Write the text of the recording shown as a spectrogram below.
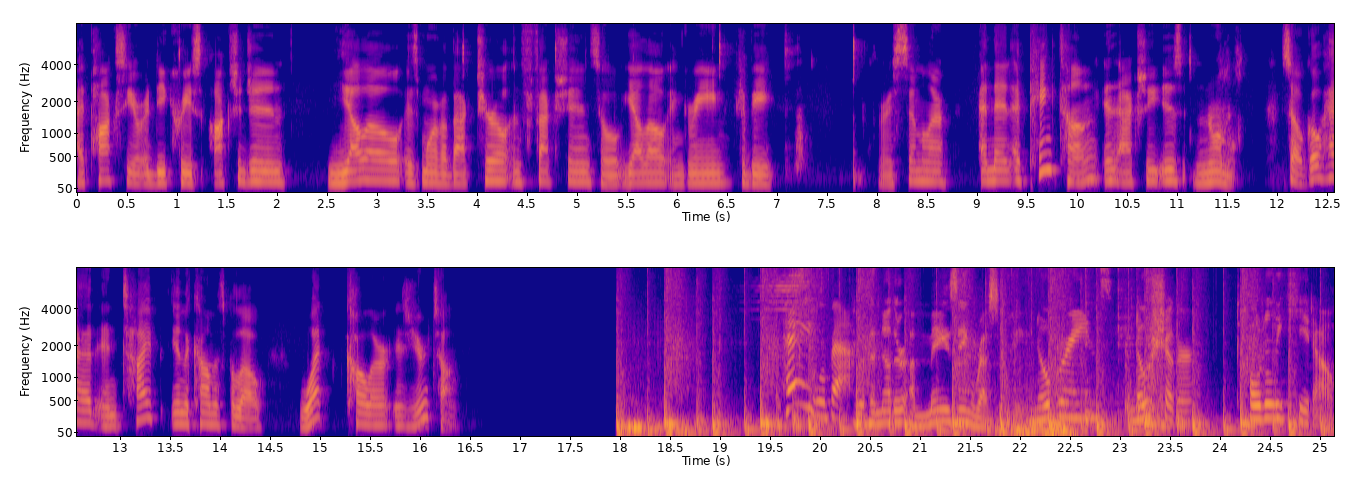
hypoxia or a decreased oxygen. Yellow is more of a bacterial infection, so yellow and green could be very similar. And then a pink tongue is actually is normal. So go ahead and type in the comments below, what color is your tongue? We're back. With another amazing recipe. No grains, no sugar, totally keto.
